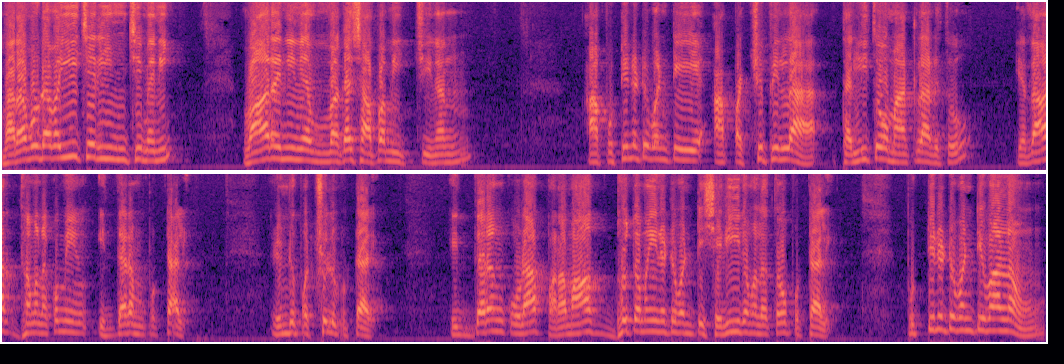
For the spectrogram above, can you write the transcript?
వరవుడవై చరించిమని వారిని నెవ్వగ శాపమిచ్చినన్. ఆ పుట్టినటువంటి ఆ పక్షిపిల్ల తల్లితో మాట్లాడుతూ యథార్థమునకు మేము ఇద్దరం పుట్టాలి. రెండు పక్షులు పుట్టాలి. ఇద్దరం కూడా పరమాద్భుతమైనటువంటి శరీరములతో పుట్టాలి. పుట్టినటువంటి వాళ్ళం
